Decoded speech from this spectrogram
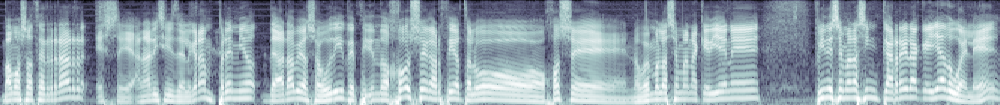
Vamos a cerrar ese análisis del Gran Premio de Arabia Saudí despidiendo a José García. Hasta luego, José. Nos vemos la semana que viene. Fin de semana sin carrera que ya duele, ¿eh?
